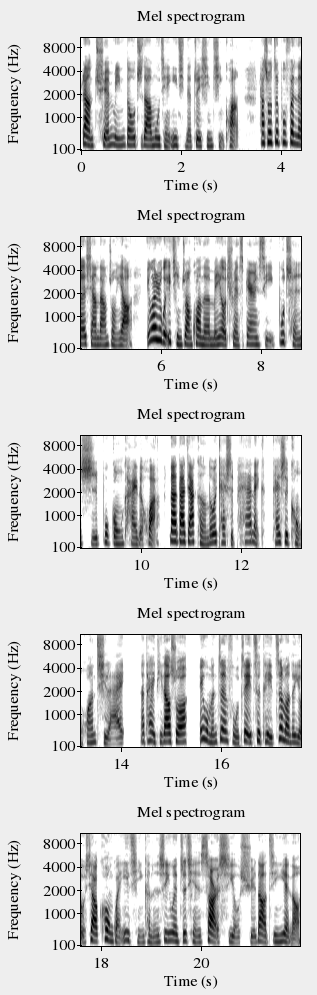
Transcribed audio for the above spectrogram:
让全民都知道目前疫情的最新情况。他说这部分呢相当重要，因为如果疫情状况呢没有 transparency，不诚实、不公开的话，那大家可能都会开始 panic，开始恐慌起来。那他也提到说。诶，我们政府这一次可以这么的有效控管疫情，可能是因为之前 SARS 有学到经验哦。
